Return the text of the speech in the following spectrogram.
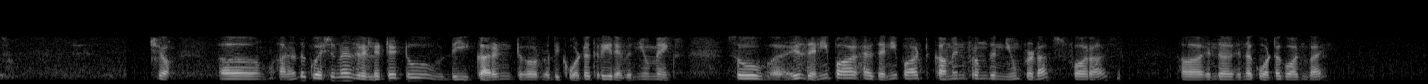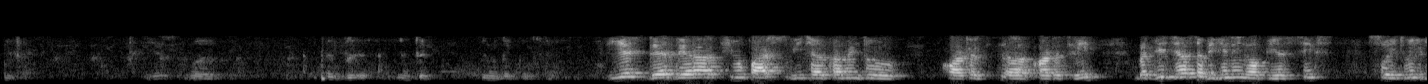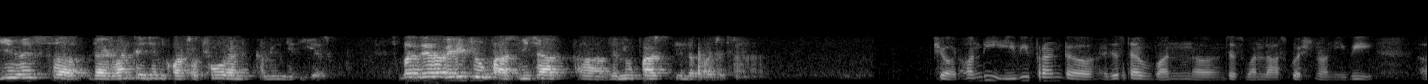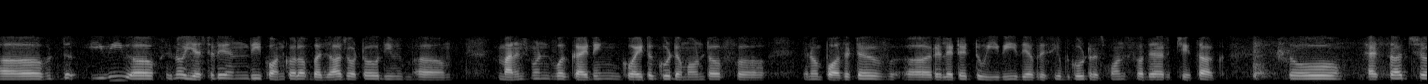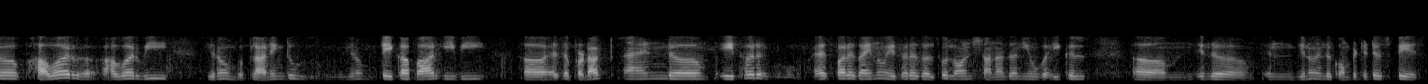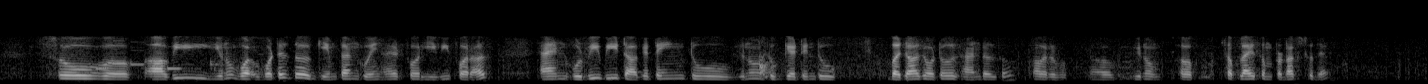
Sure. Uh, another question is related to the current or the quarter three revenue mix. So, uh, is any part has any part come in from the new products for us uh, in the in the quarter gone by? Yes. Well, in the, Yes, there there are few parts which have come into quarter uh, quarter three, but this is just the beginning of year six, so it will give us uh, the advantage in quarter four and coming years. But there are very few parts which are uh, the new parts in the quarter three. Sure. On the EV front, uh, I just have one, uh, just one last question on EV. Uh, the EV, uh, you know, yesterday in the con call of Bajaj Auto, the uh, management was guiding quite a good amount of, uh, you know, positive uh, related to EV. They have received good response for their Chetak. So, as such, uh, how are how are we, you know, planning to, you know, take up our EV uh, as a product? And uh, Ather, as far as I know, Ather has also launched another new vehicle um, in the in you know in the competitive space. So, uh, are we, you know, what, what is the game plan going ahead for EV for us? And would we be targeting to, you know, to get into Bajaj Auto's hand also or, uh, you know, uh, supply some products to them?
